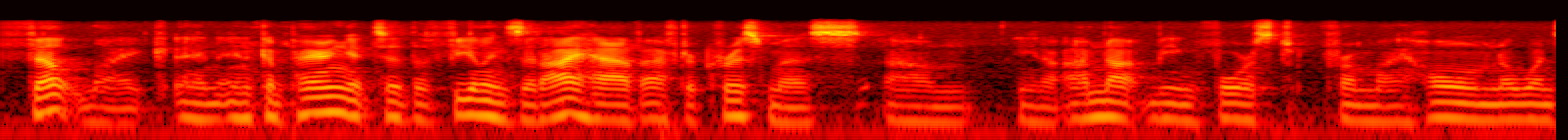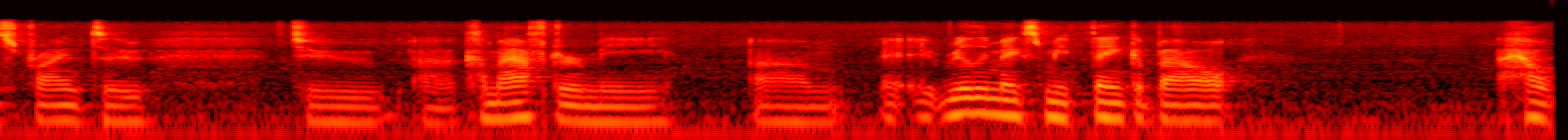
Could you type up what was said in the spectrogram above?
felt like. And, and comparing it to the feelings that I have after Christmas, um, you know, I'm not being forced from my home. No one's trying to to uh, come after me um, it, it really makes me think about how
